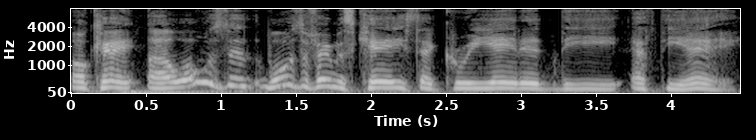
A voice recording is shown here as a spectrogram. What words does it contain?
Okay, uh, what was the what was the famous case that created the FDA?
